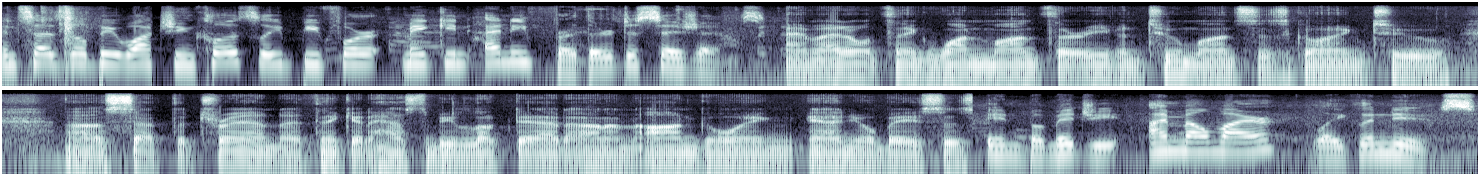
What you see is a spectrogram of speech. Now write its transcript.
and says they'll be watching closely before making any further decisions. Um, I don't think one month or even two months is going to uh, set the trend. I think it has to be looked at on an ongoing annual basis. In Bemidji, I'm Mel Meyer, Lakeland News.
